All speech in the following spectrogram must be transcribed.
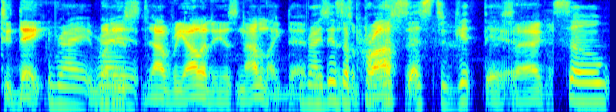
today. Right, But right. it's our reality is not like that. Right, It's, there's it's a process to get there. Exactly. So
